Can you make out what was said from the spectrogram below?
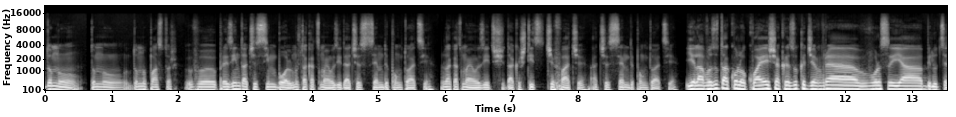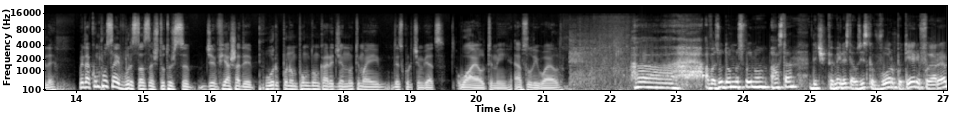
domnul, domnul, domnul pastor, vă prezint acest simbol. Nu știu dacă ați mai auzit de acest semn de punctuație. Nu știu dacă ați mai auzit și dacă știți ce face acest semn de punctuație. El a văzut acolo coaie și a crezut că gen vrea vor să ia biluțele. Măi, dar cum poți să ai vârsta asta și totuși să gen fii așa de pur până în punctul în care gen nu te mai descurci în viață? Wild to me, absolutely wild. Ah, A văzut domnul Spânu asta? Deci femeile astea au zis că vor putere fără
